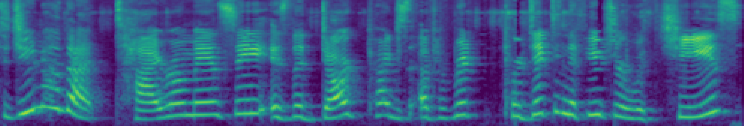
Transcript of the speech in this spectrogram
Did you know that tyromancy is the dark practice of pre- predicting the future with cheese?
